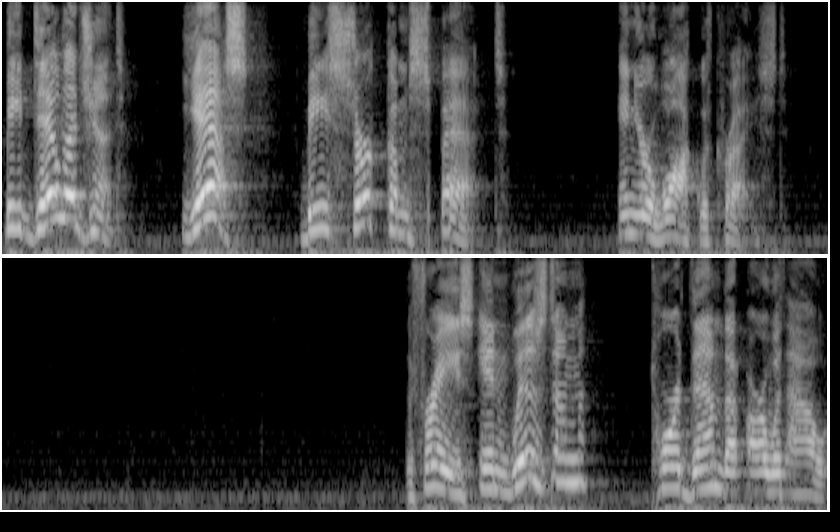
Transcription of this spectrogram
Be diligent Yes, be circumspect in your walk with Christ. The phrase, in wisdom toward them that are without.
